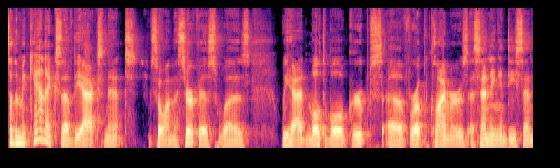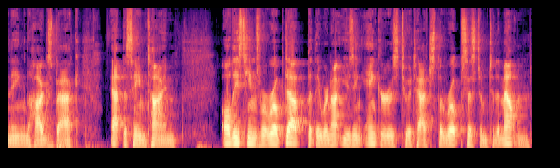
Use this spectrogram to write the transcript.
So the mechanics of the accident, so on the surface, was we had multiple groups of rope climbers ascending and descending the Hogsback at the same time. All these teams were roped up, but they were not using anchors to attach the rope system to the mountain.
